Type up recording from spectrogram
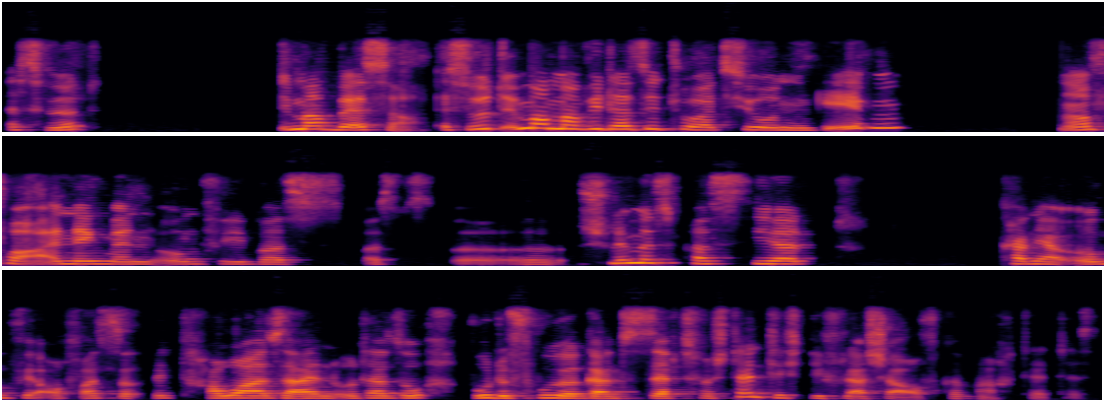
Es wird immer besser. Es wird immer mal wieder Situationen geben, ne, vor allen Dingen, wenn irgendwie was, was äh, Schlimmes passiert, kann ja irgendwie auch was mit Trauer sein oder so, wo du früher ganz selbstverständlich die Flasche aufgemacht hättest.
